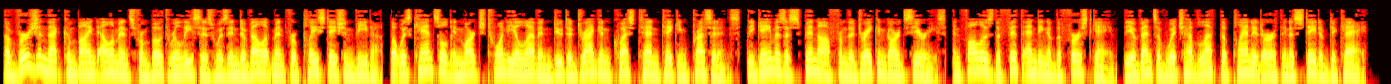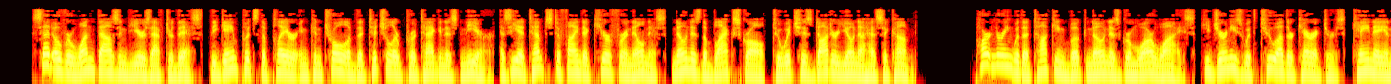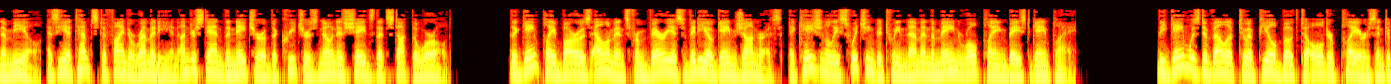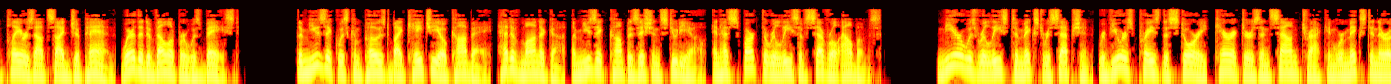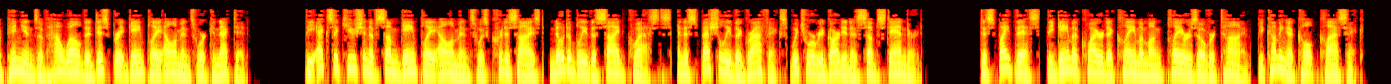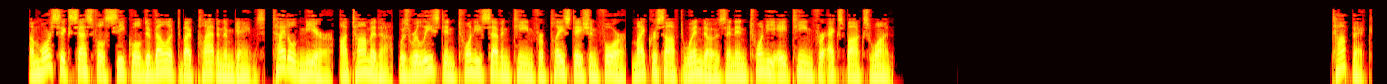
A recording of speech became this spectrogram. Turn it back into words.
A version that combined elements from both releases was in development for PlayStation Vita, but was cancelled in March 2011 due to Dragon Quest X taking precedence. The game is a spin off from the Drakengard series, and follows the fifth ending of the first game, the events of which have left the planet Earth in a state of decay. Set over 1,000 years after this, the game puts the player in control of the titular protagonist Nier, as he attempts to find a cure for an illness, known as the Black Scrawl, to which his daughter Yona has succumbed. Partnering with a talking book known as Grimoire Weiss, he journeys with two other characters, Kainé and Emil, as he attempts to find a remedy and understand the nature of the creatures known as shades that stalk the world. The gameplay borrows elements from various video game genres, occasionally switching between them and the main role-playing based gameplay. The game was developed to appeal both to older players and to players outside Japan, where the developer was based. The music was composed by Keiichi Okabe, head of Monaca, a music composition studio, and has sparked the release of several albums. Nier was released to mixed reception, reviewers praised the story, characters and soundtrack and were mixed in their opinions of how well the disparate gameplay elements were connected. The execution of some gameplay elements was criticized, notably the side quests, and especially the graphics which were regarded as substandard. Despite this, the game acquired acclaim among players over time, becoming a cult classic. A more successful sequel developed by Platinum Games, titled Nier, Automata, was released in 2017 for PlayStation 4, Microsoft Windows and in 2018 for Xbox One.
